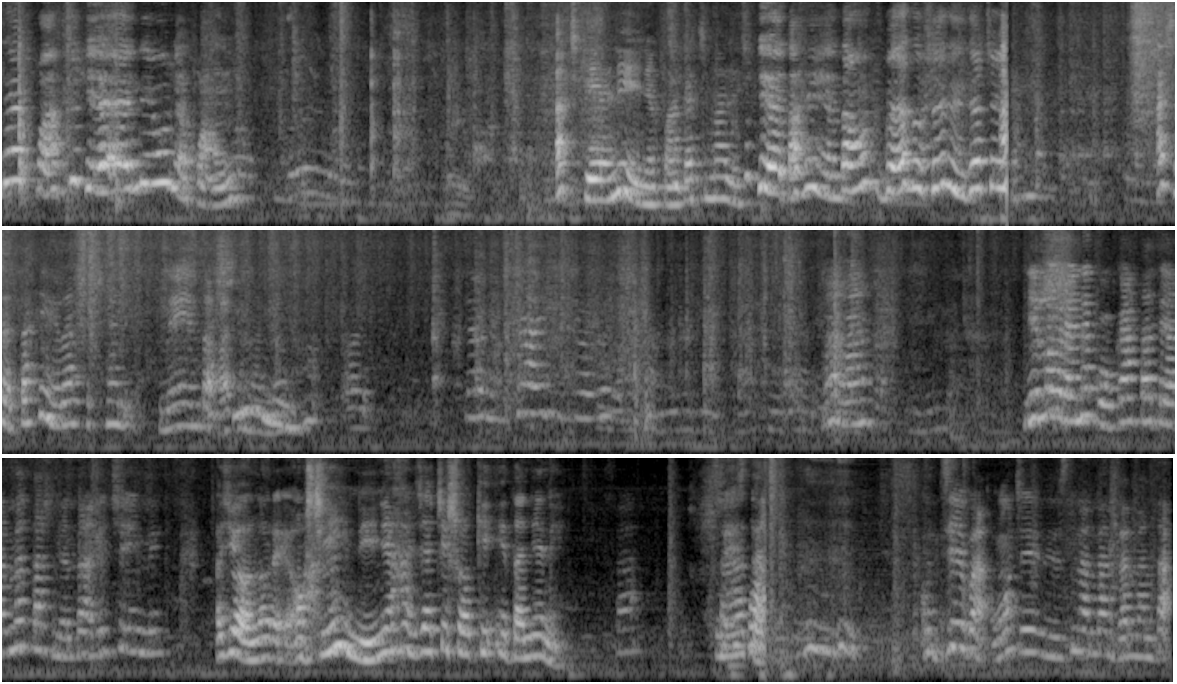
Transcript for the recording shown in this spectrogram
ja patu ke eni una pang at ke eni ne pang kat male ke ta hin da un be do shen ja che asha ta hin ra se chen ne ta patu na Mama, ni lo rene con carta terna ta shnenda ni chini. ayo no re oshi ni nya ha ja chi shoki ita nya ni sa sa ku je ba mo je ni sna na dan ta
